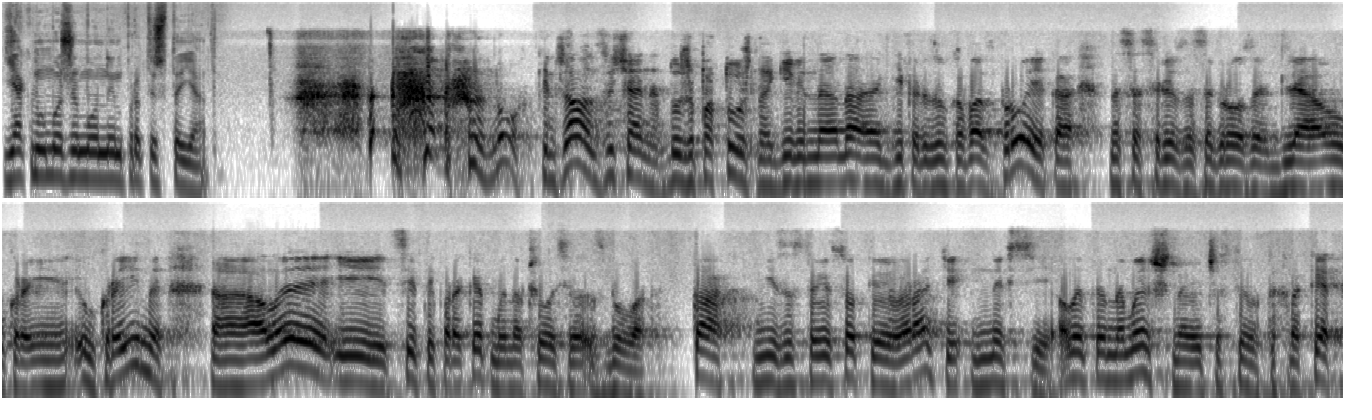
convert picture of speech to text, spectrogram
як ми можемо ним протистояти? Ну, кінжал, звичайно, дуже потужна гіперзвукова зброя, яка несе серйозні загрози для України. Але і ці типи ракет ми навчилися збивати. Так, ні за 100% гарантії не всі, але тим не менш, навіть частина тих ракет,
